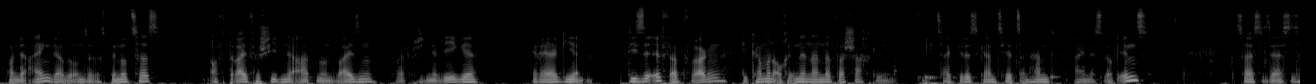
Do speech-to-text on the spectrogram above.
von der Eingabe unseres Benutzers auf drei verschiedene Arten und Weisen, auf drei verschiedene Wege reagieren. Diese if-Abfragen, die kann man auch ineinander verschachteln. Ich zeige dir das Ganze jetzt anhand eines Logins. Das heißt, als erstes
